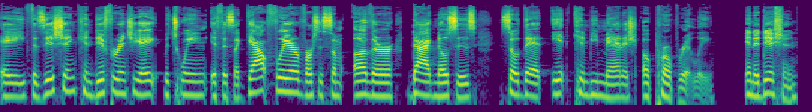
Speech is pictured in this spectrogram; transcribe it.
a physician can differentiate between if it's a gout flare versus some other diagnosis so that it can be managed appropriately. In addition,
